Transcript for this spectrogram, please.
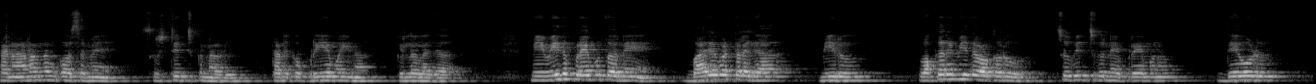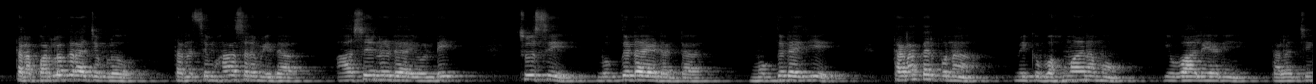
తన ఆనందం కోసమే సృష్టించుకున్నాడు. తనకు ప్రియమైన పిల్లలుగా మీ మీద ప్రేమతోనే భార్యాభర్తలుగా మీరు ఒకరి మీద ఒకరు చూపించుకునే ప్రేమను దేవుడు తన పర్లోక రాజ్యంలో తన సింహాసనం మీద ఆసీనుడు అయి ఉండి చూసి ముగ్ధుడాయడంట. ముగ్ధుడయ్యి తన తరపున మీకు బహుమానము ఇవ్వాలి అని తలంచి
